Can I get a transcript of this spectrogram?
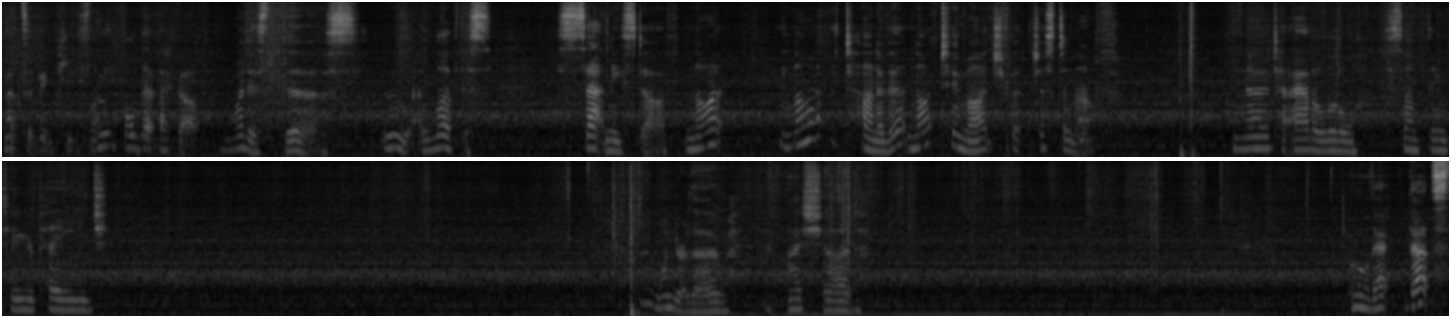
that's a big piece. Let me fold that back up. What is this? Ooh, I love this satiny stuff. Not, not a ton of it, not too much, but just enough. You know, to add a little something to your page. I wonder though if I should Oh, that that's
